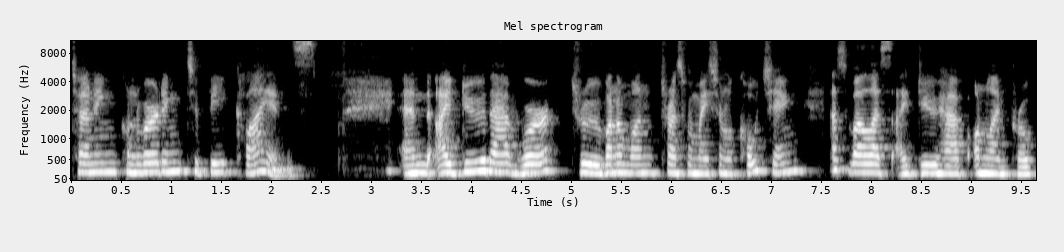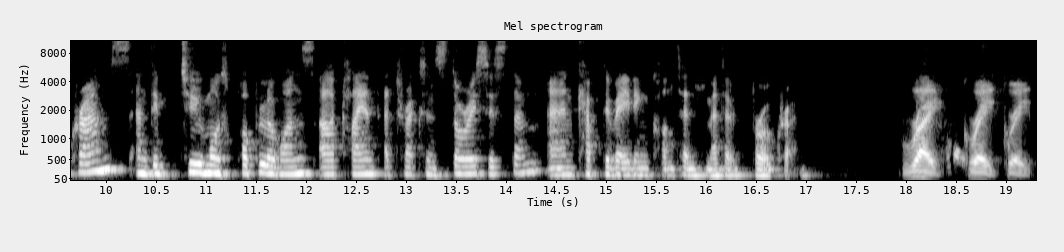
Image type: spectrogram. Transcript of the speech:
turning converting to be clients And I do that work through one on one transformational coaching, as well as I do have online programs. And the two most popular ones are Client Attraction Story System and Captivating Content Method Program. Right. Great. Great.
